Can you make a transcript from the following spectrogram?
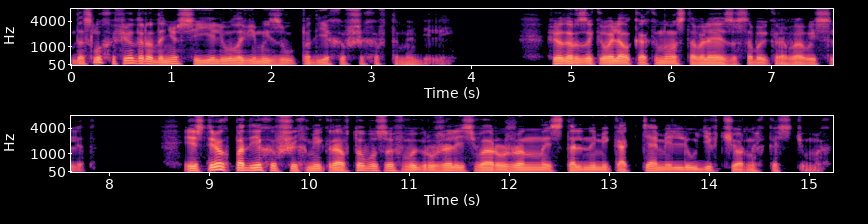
До слуха Федора донесся еле уловимый звук подъехавших автомобилей. Федор заковылял к окну, оставляя за собой кровавый след. Из трех подъехавших микроавтобусов выгружались вооруженные стальными когтями люди в черных костюмах.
